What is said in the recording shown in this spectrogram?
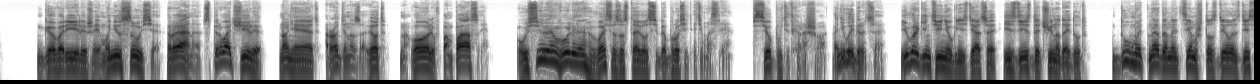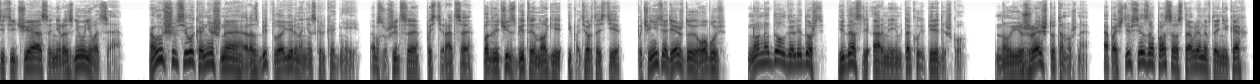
Говорили же ему, не суйся, рано, сперва Чили, но нет, родина зовет, на волю, в пампасы. Усилием воли Вася заставил себя бросить эти мысли. Все будет хорошо, они выберутся. И в Аргентине угнездятся, и здесь до чина дойдут. Думать надо над тем, что сделать здесь и сейчас, а не разнюниваться. А лучше всего, конечно, разбить лагерь на несколько дней. Обсушиться, постираться, подлечить сбитые ноги и потертости, починить одежду и обувь. Но надолго ли дождь? И даст ли армия им такую передышку? Ну и жрать что-то нужно. А почти все запасы оставлены в тайниках.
